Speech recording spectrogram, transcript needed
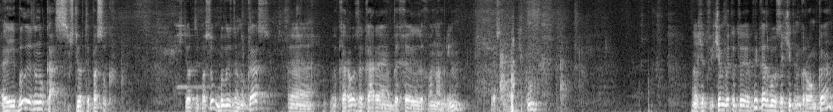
и был издан указ, четвертый посук. Четвертый посук был издан указ э, Кароза Кара Бехель Лехонамрин. Сейчас, минуточку. Значит, чем этот э, приказ был зачитан громко,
